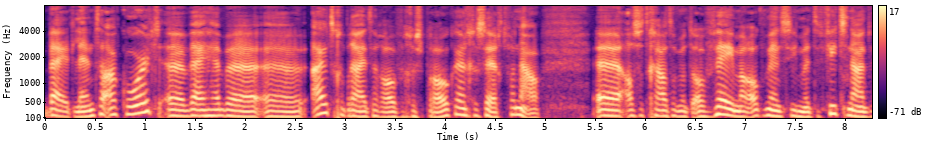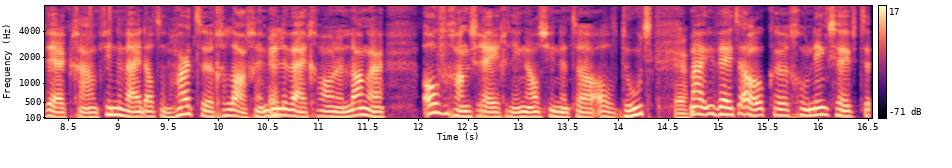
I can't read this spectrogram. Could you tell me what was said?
bij het Lenteakkoord. Uh, wij hebben uitgebreid daarover gesproken en gezegd van nou... Uh, als het gaat om het OV, maar ook mensen die met de fiets naar het werk gaan... vinden wij dat een hard uh, gelach. En ja. willen wij gewoon een lange overgangsregeling als je het uh, al doet. Ja. Maar u weet ook, GroenLinks heeft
